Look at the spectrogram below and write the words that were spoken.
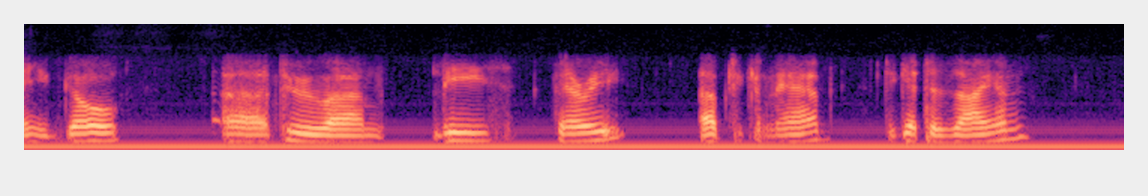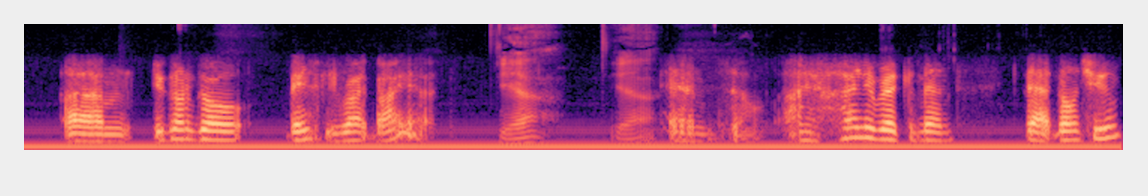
and you go uh, through um, Lee's Ferry up to Kanab to get to Zion. Um, you're going to go basically right by it, Yeah. Yeah. and so I highly recommend that. Don't you?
